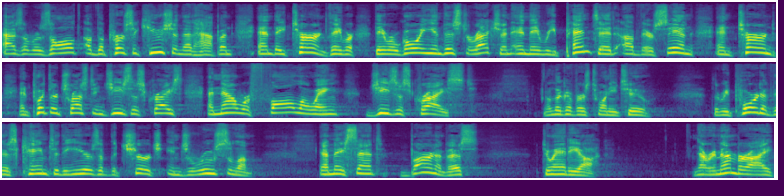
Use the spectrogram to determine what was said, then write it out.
as a result of the persecution that happened, and they turned. They were, they were going in this direction, and they repented of their sin and turned and put their trust in Jesus Christ, and now we're following Jesus Christ. Now look at verse 22. The report of this came to the ears of the church in Jerusalem, and they sent Barnabas to Antioch. Now remember, I,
